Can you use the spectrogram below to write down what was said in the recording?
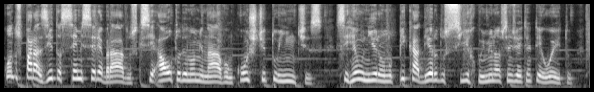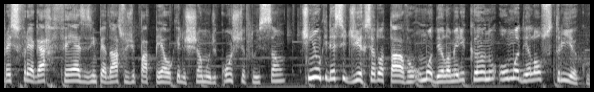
Quando os parasitas semicerebrados, que se autodenominavam constituintes, se reuniram no picadeiro do circo em 1988 para esfregar fezes em pedaços de papel que eles chamam de Constituição, tinham que decidir se adotavam o um modelo americano ou o um modelo austríaco.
